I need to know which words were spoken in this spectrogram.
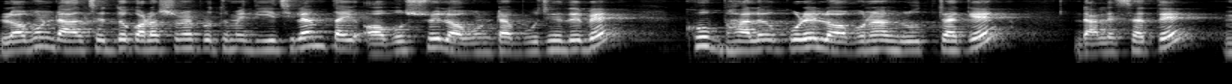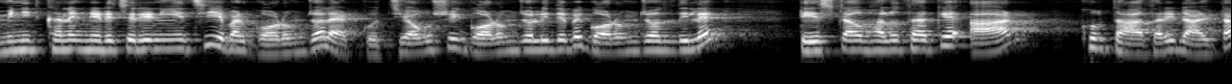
লবণ ডাল সেদ্ধ করার সময় প্রথমে দিয়েছিলাম, তাই অবশ্যই লবণটা বুঝে দেবে। খুব ভালো করে লবণ আর হলুদটাকে ডালের সাথে মিনিট খানেক নেড়ে চেড়ে নিয়েছি, এবার গরম জল অ্যাড করছি। অবশ্যই গরম জলই দেবে, গরম জল দিলে টেস্টটাও ভালো থাকে আর খুব তাড়াতাড়ি ডালটা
